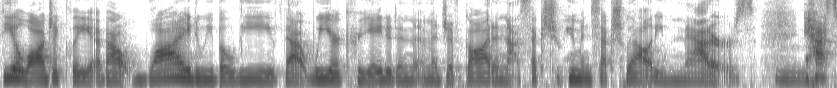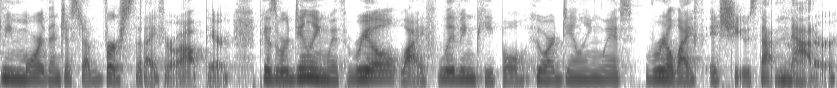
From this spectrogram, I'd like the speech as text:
theologically about why do we believe that we are created in the image of God and that sexu- human sexuality matters. Mm. It has to be more than just a verse that I throw out there because we're dealing with real life living people who are dealing with real life issues that yeah. matter.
